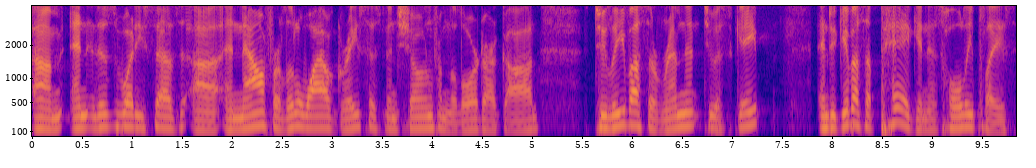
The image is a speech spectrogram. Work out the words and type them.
um, and this is what he says. Uh, and now, for a little while, grace has been shown from the Lord our God to leave us a remnant to escape, and to give us a peg in his holy place,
